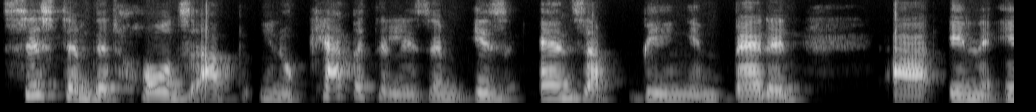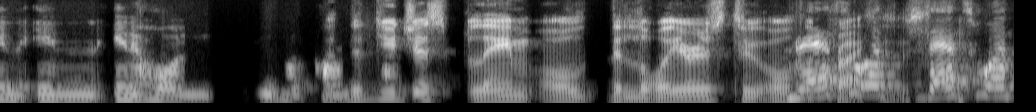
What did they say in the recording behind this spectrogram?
system that holds up you know capitalism is ends up being embedded uh, in in in in a whole did you just blame all the lawyers to all that's the what that's what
